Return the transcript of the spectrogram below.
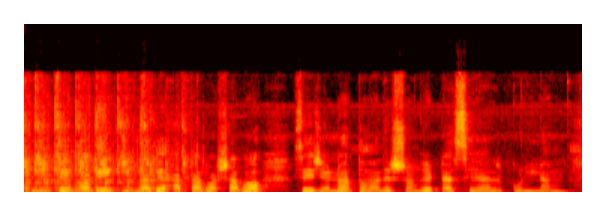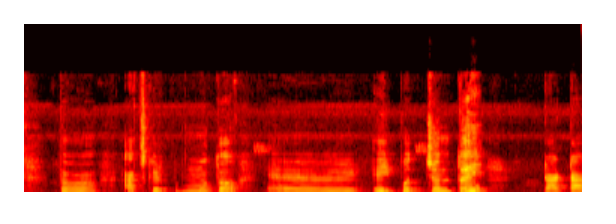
খুলতে হবে, কীভাবে হাতা বসাবো? সেই জন্য তোমাদের সঙ্গে এটা শেয়ার করলাম। তো আজকের মতো এই পর্যন্তই। টাটা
